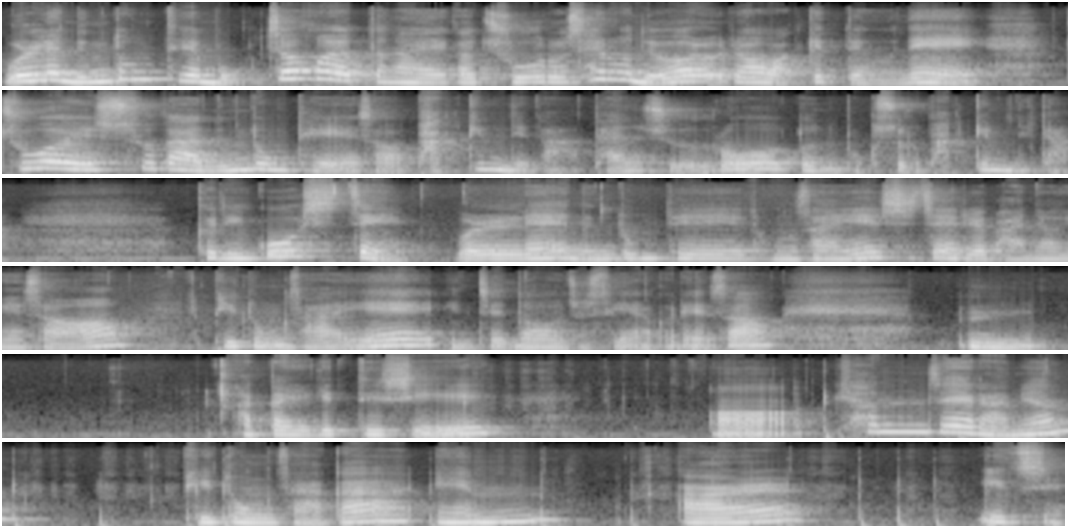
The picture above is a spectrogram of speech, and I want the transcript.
원래 능동태의 목적어였던 아이가 주어로 새로 내려왔기 때문에 주어의 수가 능동태에서 바뀝니다. 단수로 또는 복수로 바뀝니다. 그리고 시제, 원래 능동태 동사의 시제를 반영해서 비동사에 이제 넣어주세요. 그래서 음, 아까 얘기했듯이 어, 현재라면 비동사가 am, are, is.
